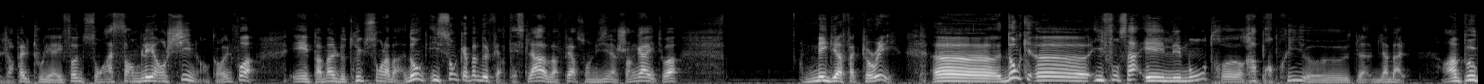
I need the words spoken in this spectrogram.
Je rappelle, tous les iPhones sont assemblés en Chine, encore une fois. Et pas mal de trucs sont là-bas. Donc, ils sont capables de le faire. Tesla va faire son usine à Shanghai, tu vois. Mega Factory. Euh, donc, ils font ça et les montres euh, de la balle. Un peu,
